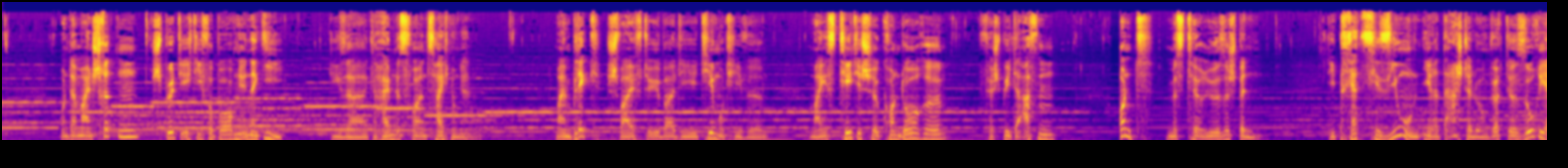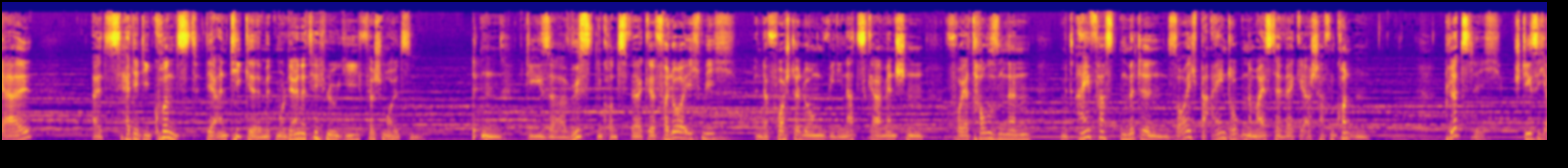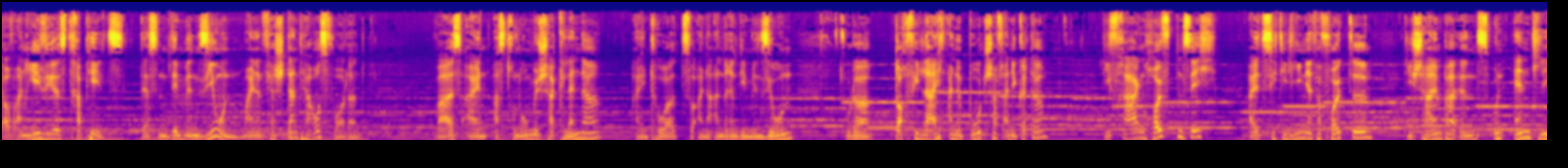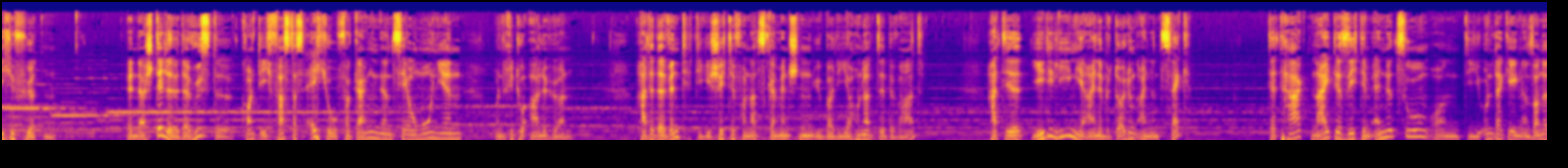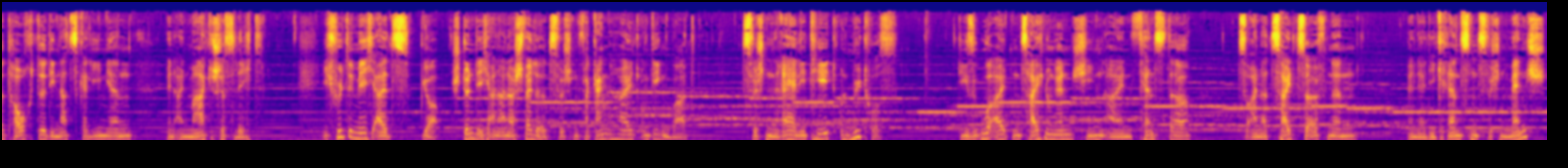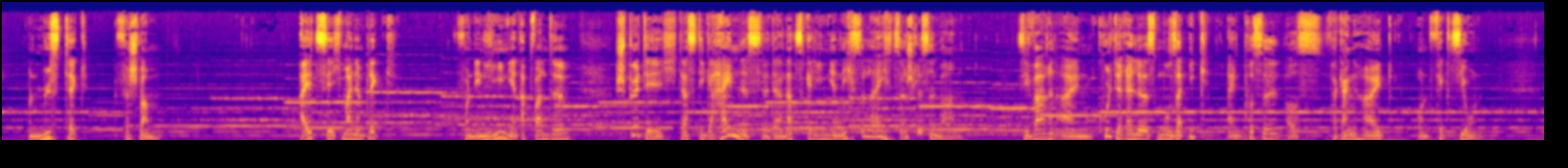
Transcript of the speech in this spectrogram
Unter meinen Schritten spürte ich die verborgene Energie dieser geheimnisvollen Zeichnungen. Mein Blick schweifte über die Tiermotive, majestätische Kondore, verspielte Affen und mysteriöse Spinnen. Die Präzision ihrer Darstellung wirkte so real, als hätte die Kunst der Antike mit moderner Technologie verschmolzen. Mitten dieser Wüstenkunstwerke verlor ich mich in der Vorstellung, wie die Nazca-Menschen vor Jahrtausenden mit einfachsten Mitteln solch beeindruckende Meisterwerke erschaffen konnten. Plötzlich stieß ich auf ein riesiges Trapez, dessen Dimension meinen Verstand herausfordert. War es ein astronomischer Kalender, ein Tor zu einer anderen Dimension oder doch vielleicht eine Botschaft an die Götter? Die Fragen häuften sich, als ich die Linien verfolgte, die scheinbar ins Unendliche führten. In der Stille der Wüste konnte ich fast das Echo vergangenen Zeremonien und Rituale hören. Hatte der Wind die Geschichte von Nazca-Menschen über die Jahrhunderte bewahrt? Hatte jede Linie eine Bedeutung, einen Zweck? Der Tag neigte sich dem Ende zu und die untergehende Sonne tauchte die Nazca-Linien in ein magisches Licht. Ich fühlte mich, als ja, stünde ich an einer Schwelle zwischen Vergangenheit und Gegenwart, zwischen Realität und Mythos. Diese uralten Zeichnungen schienen ein Fenster zu einer Zeit zu öffnen, in der die Grenzen zwischen Mensch und Mystik verschwammen. Als ich meinen Blick von den Linien abwandte, spürte ich, dass die Geheimnisse der Nazca-Linie nicht so leicht zu entschlüsseln waren. Sie waren ein kulturelles Mosaik, ein Puzzle aus Vergangenheit und Fiktion,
